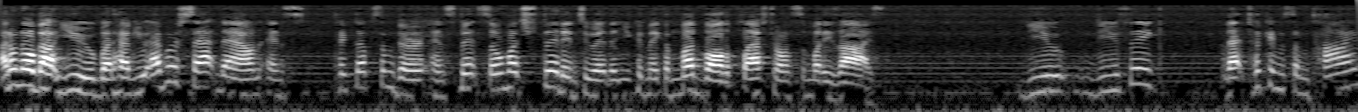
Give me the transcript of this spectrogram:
I don't know about you, but have you ever sat down and picked up some dirt and spit so much spit into it that you could make a mud ball to plaster on somebody's eyes? Do you, do you think that took him some time?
